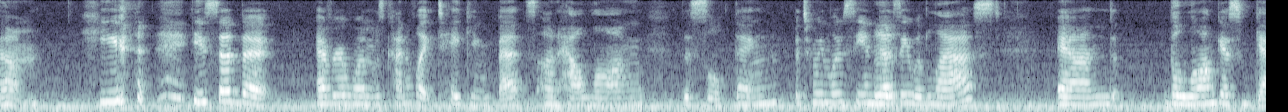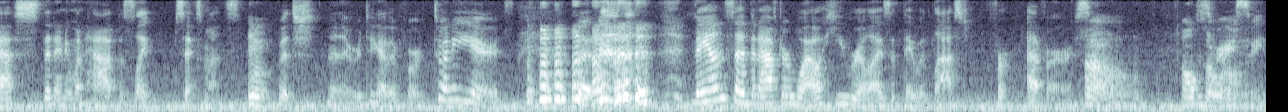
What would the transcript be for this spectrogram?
um, he he said that everyone was kind of like taking bets on how long this little thing between Lucy and Mm. Desi would last, and the longest guess that anyone had was like six months, Mm. which uh, they were together for twenty years. But Van said that after a while he realized that they would last forever. So oh, also very wrong. sweet.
